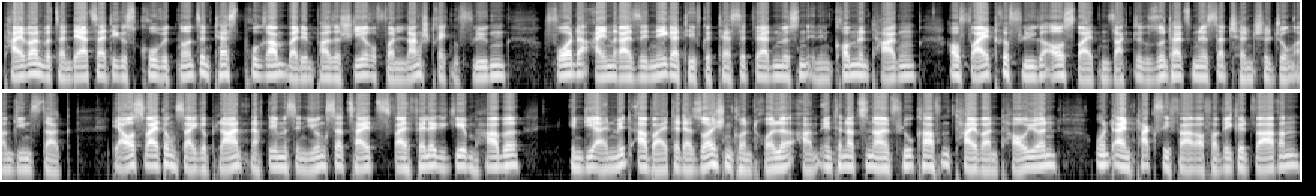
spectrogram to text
Taiwan wird sein derzeitiges Covid-19-Testprogramm, bei dem Passagiere von Langstreckenflügen vor der Einreise negativ getestet werden müssen, in den kommenden Tagen auf weitere Flüge ausweiten, sagte Gesundheitsminister Chen Shih-chung am Dienstag. Die Ausweitung sei geplant, nachdem es in jüngster Zeit zwei Fälle gegeben habe, in die ein Mitarbeiter der Seuchenkontrolle am internationalen Flughafen Taiwan Taoyuan und ein Taxifahrer verwickelt waren,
